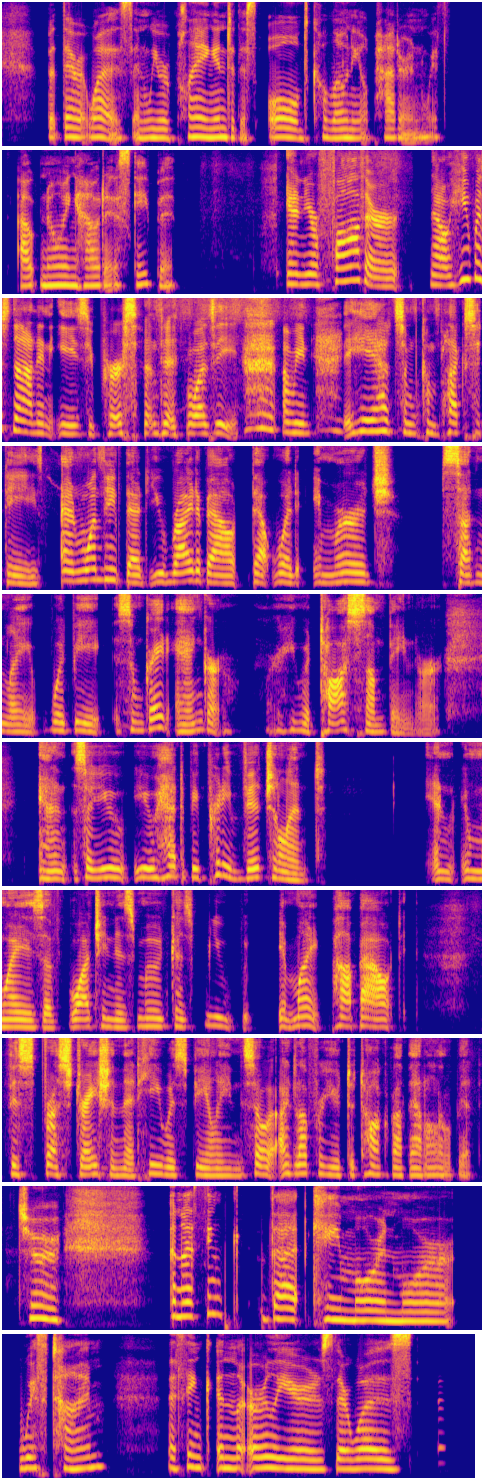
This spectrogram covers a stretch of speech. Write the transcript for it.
But there it was, and we were playing into this old colonial pattern without knowing how to escape it. And your father, now he was not an easy person, was he? I mean, he had some complexities. And one thing that you write about that would emerge suddenly would be some great anger where he would toss something or and so you you had to be pretty vigilant in in ways of watching his mood because you it might pop out this frustration that he was feeling. So I'd love for you to talk about that a little bit. Sure. And I think that came more and more with time. I think in the early years there was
